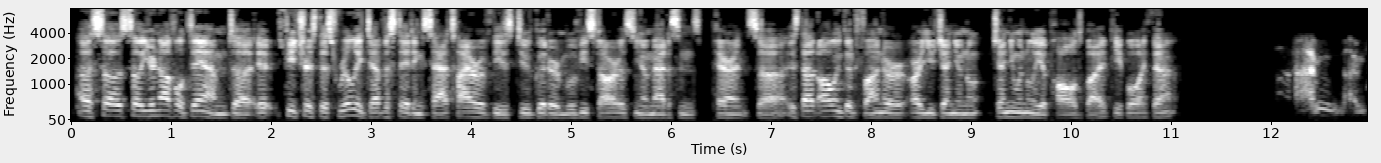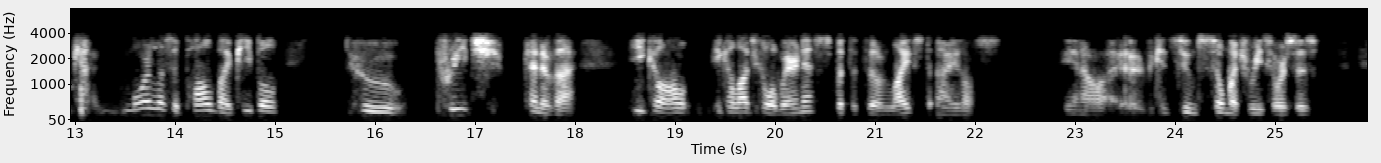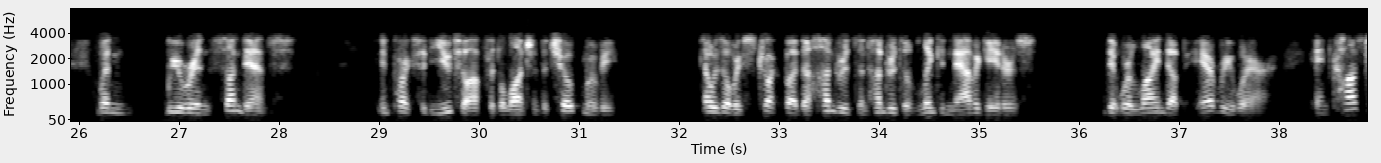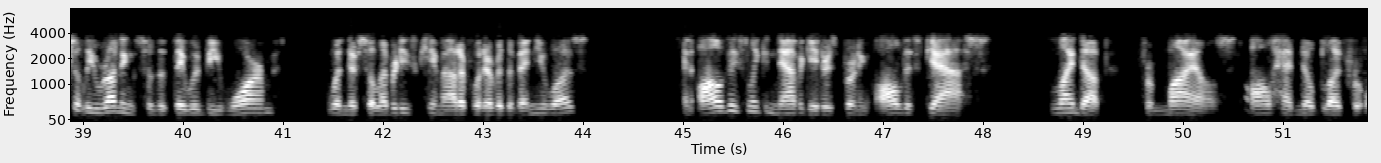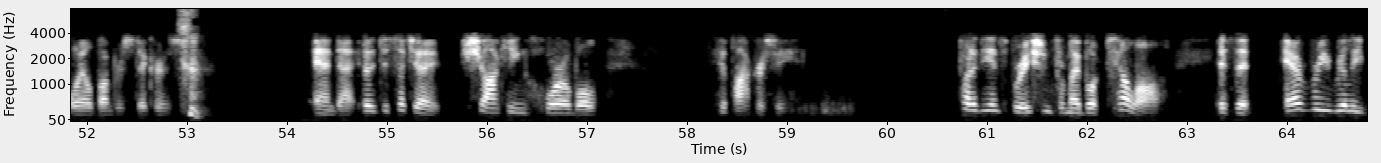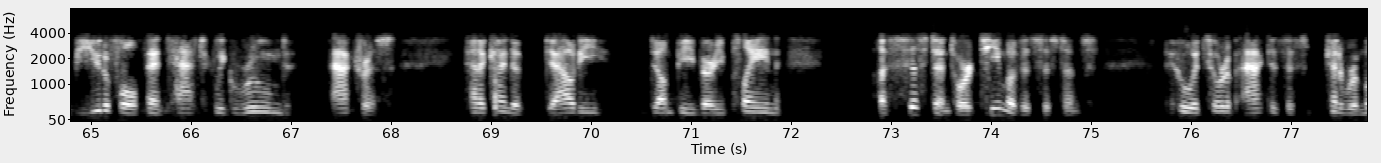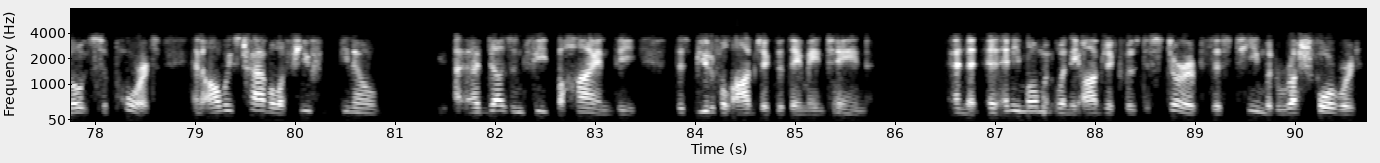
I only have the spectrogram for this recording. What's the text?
Uh, so, so your novel "Damned" uh, it features this really devastating satire of these do-gooder movie stars, you know, Madison's parents. Uh, is that all in good fun, or are you genuine, genuinely appalled by people like that? I'm, I'm kind of more or less appalled by people who preach kind of a eco ecological awareness, but that their lifestyles, you know, uh, consume so much resources. When we were in Sundance in Park City, Utah for the launch of the Choke movie, I was always struck by the hundreds and hundreds of Lincoln navigators that were lined up everywhere and constantly running so that they would be warm when their celebrities came out of whatever the venue was. And all of these Lincoln navigators burning all this gas lined up for miles, all had no blood for oil bumper stickers. and uh, it was just such a shocking, horrible hypocrisy. Part of the inspiration for my book Tell All is that every really beautiful, fantastically groomed actress had a kind of dowdy, dumpy, very plain assistant or team of assistants who would sort of act as this kind of remote support and always travel a few, you know, a dozen feet behind the this beautiful object that they maintained and that at any moment when the object was disturbed, this team would rush forward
